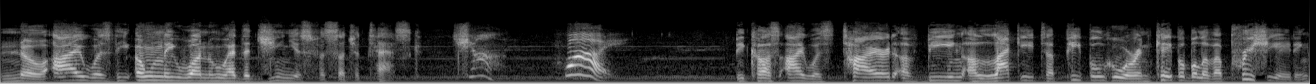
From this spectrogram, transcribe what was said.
No, I was the only one who had the genius for such a task. John, why? Because I was tired of being a lackey to people who were incapable of appreciating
